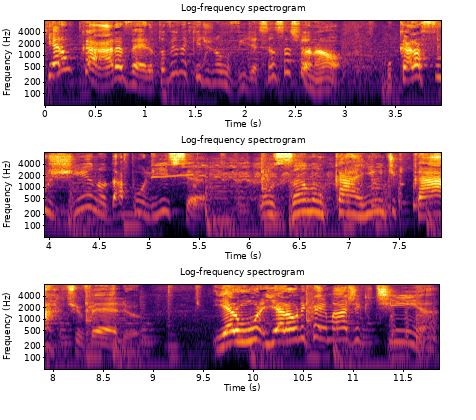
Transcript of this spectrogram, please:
Que era um cara, velho, eu tô vendo aqui de novo o vídeo, é sensacional. O cara fugindo da polícia usando um carrinho de kart, velho. E era, o, e era a única imagem que tinha.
